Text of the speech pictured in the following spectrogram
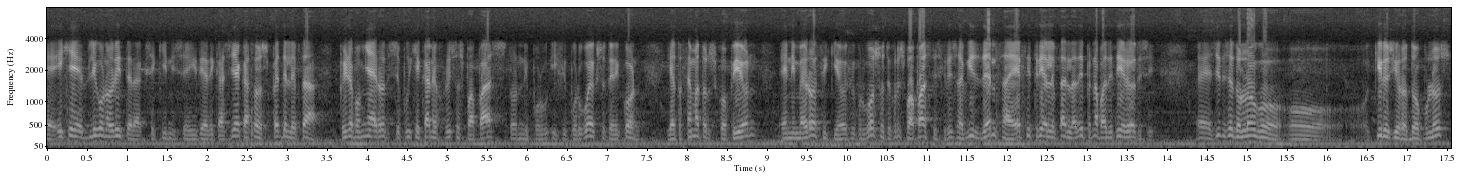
Ε, είχε λίγο νωρίτερα ξεκίνησε η διαδικασία, καθώς πέντε λεπτά πριν από μια ερώτηση που είχε κάνει ο Χρήστος Παππάς, τον Υπουργ- Υφυπουργό Εξωτερικών, για το θέμα των Σκοπίων, ενημερώθηκε ο Υφυπουργός ότι ο Χρήστος Παπάς της Χρυσής Αυγής δεν θα έρθει τρία λεπτά δηλαδή πριν απαντηθεί η ερώτηση. Ε, ζήτησε το λόγο ο, ο κύριος Γεροντόπουλος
